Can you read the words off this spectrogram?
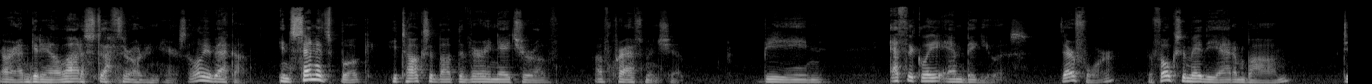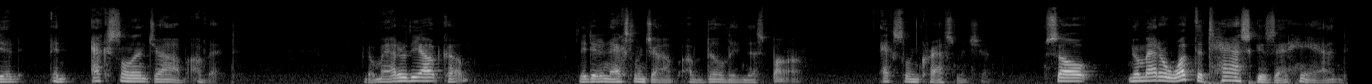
All right, I'm getting a lot of stuff thrown in here, so let me back up. In Sennett's book, he talks about the very nature of, of craftsmanship being ethically ambiguous. Therefore, the folks who made the atom bomb did an excellent job of it. No matter the outcome, they did an excellent job of building this bomb. Excellent craftsmanship. So, no matter what the task is at hand,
